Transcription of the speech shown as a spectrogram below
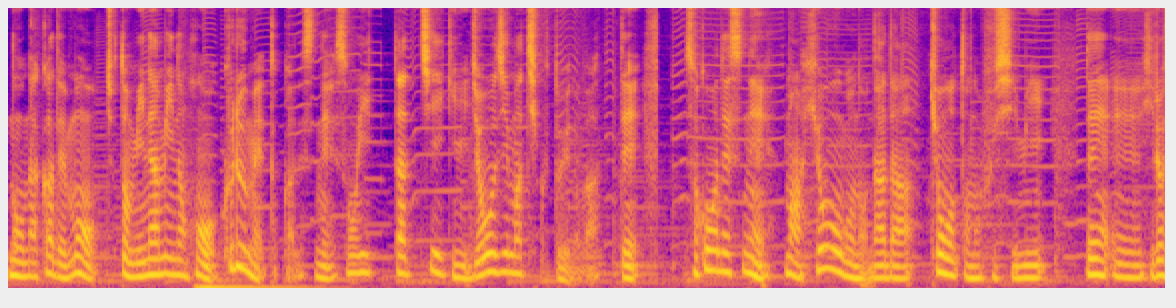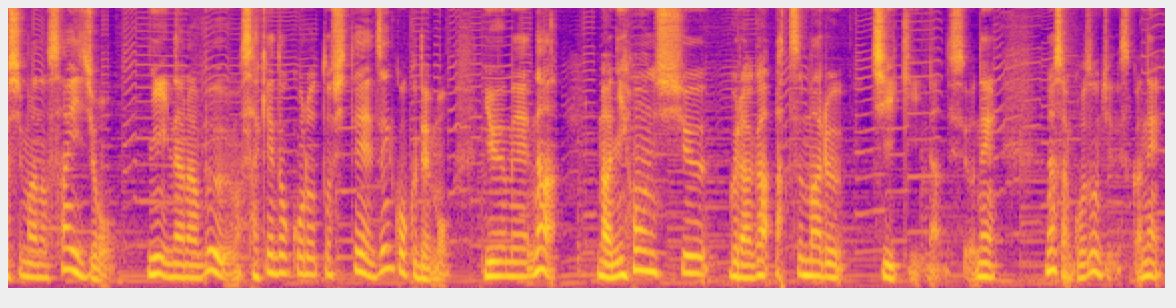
の中でも、ちょっと南の方、久留米とかですね、そういった地域に城島地区というのがあって、そこはですね、まあ、兵庫の灘、京都の伏見、で、えー広島の西条に並ぶ酒どころとして全国でも有名な、まあ、日本酒蔵が集まる地域なんですよね。皆さんご存知ですかね？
